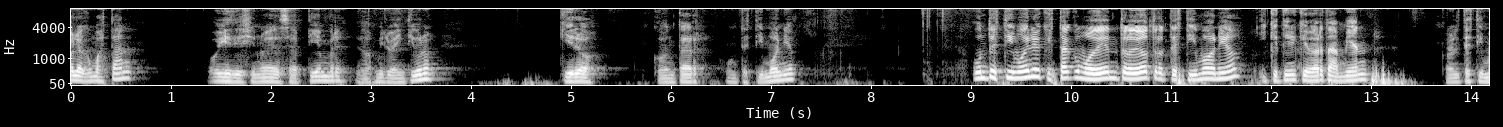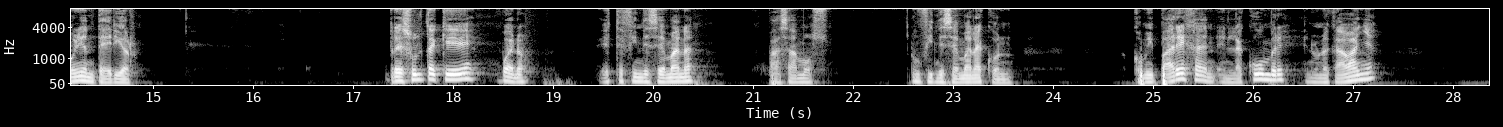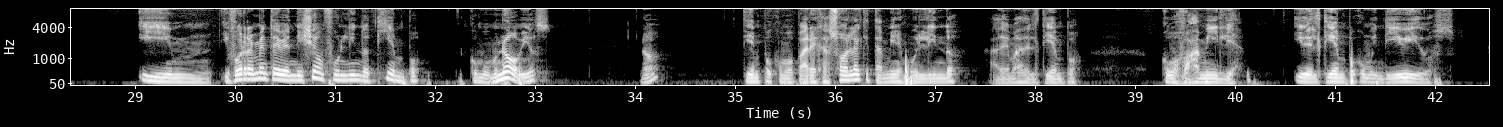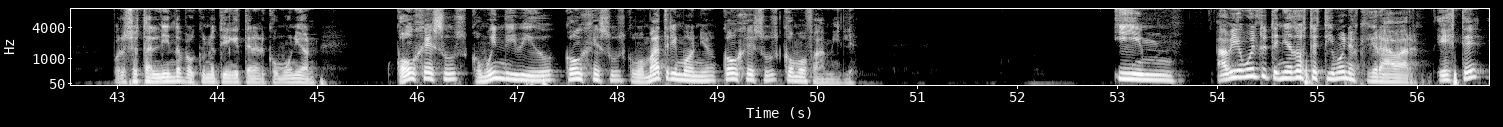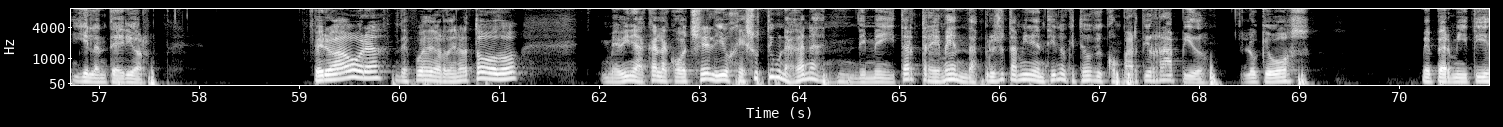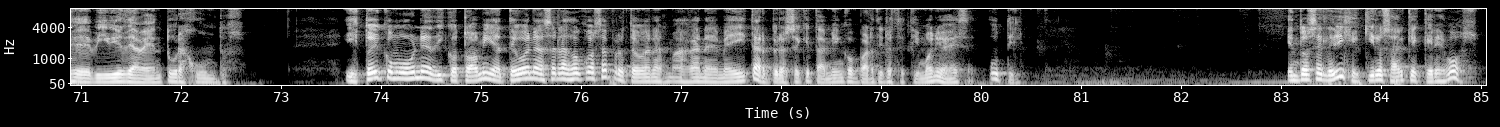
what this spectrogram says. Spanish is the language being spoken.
Hola, ¿cómo están? Hoy es 19 de septiembre de 2021. Quiero contar un testimonio. Un testimonio que está como dentro de otro testimonio y que tiene que ver también con el testimonio anterior. Resulta que, bueno, este fin de semana pasamos un fin de semana con, con mi pareja en, en la cumbre, en una cabaña. Y, fue realmente bendición, fue un lindo tiempo como novios, ¿no? Tiempo como pareja sola, que también es muy lindo, además del tiempo como familia y del tiempo como individuos. Por eso es tan lindo porque uno tiene que tener comunión con Jesús como individuo, con Jesús como matrimonio, con Jesús como familia. Y mm, había vuelto y tenía dos testimonios que grabar, este y el anterior. Pero ahora, después de ordenar todo, me vine acá a la coche y le digo, Jesús, tengo unas ganas de meditar tremendas, pero yo también entiendo que tengo que compartir rápido lo que vos me permitís de vivir de aventuras juntos. Y estoy como una dicotomía, tengo ganas de hacer las dos cosas, pero tengo ganas, más ganas de meditar, pero sé que también compartir los testimonios es útil. Entonces le dije, quiero saber qué querés vos.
